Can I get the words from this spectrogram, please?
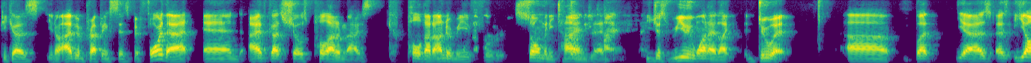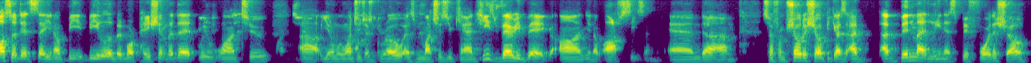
because you know I've been prepping since before that, and I've got shows pull out of my pulled out under me for so many times, and you just really want to like do it. Uh, but yeah, as, as he also did say, you know, be be a little bit more patient with it. We want to, uh, you know, we want to just grow as much as you can. He's very big on you know off season, and um, so from show to show because I've I've been my leanest before the show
